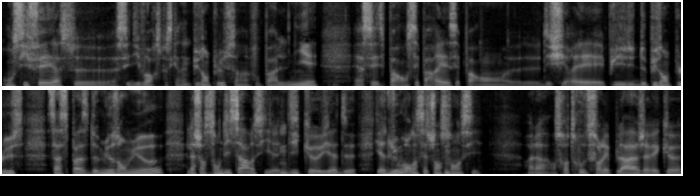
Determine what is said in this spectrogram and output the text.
on s'y fait à, ce, à ces divorces parce qu'il y en a de plus en plus. Hein, faut pas le nier. Et à ses parents séparés, ses parents euh, déchirés, et puis de plus en plus, ça se passe de mieux en mieux. La chanson dit ça aussi. Elle Mm. dit qu'il y a de, il y a de l'humour dans cette chanson aussi. Voilà, on se retrouve sur les plages avec euh,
